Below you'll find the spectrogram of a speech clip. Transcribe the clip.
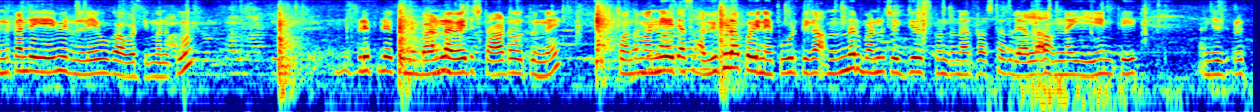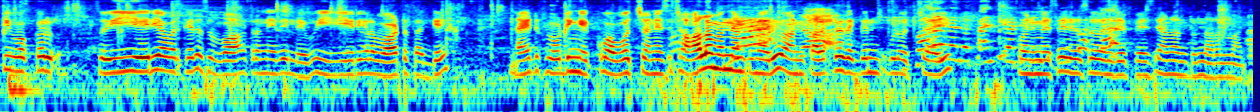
ఎందుకంటే ఏమీ లేవు కాబట్టి మనకు. ఇప్పుడిప్పుడే కొన్ని బండ్లు అవి అయితే స్టార్ట్ అవుతున్నాయి. కొంతమంది అయితే అసలు అవి కూడా పోయినాయి పూర్తిగా. అందరు బండ్లు చెక్ చేసుకుంటున్నారు. ఫస్ట్ అసలు ఎలా ఉన్నాయి ఏంటి అని చెప్పి ప్రతి ఒక్కరు. సో ఈ ఏరియా వరకు అయితే అసలు వాటర్ అనేది లేవు. ఈ ఏరియాలో వాటర్ తగ్గాయి. నైట్ ఫ్లోటింగ్ ఎక్కువ అవ్వచ్చు అనేసి చాలా మంది అంటున్నారు. అండ్ కలెక్టర్ దగ్గర నుంచి కూడా వచ్చాయి. కొన్ని మెసేజెస్ అని చెప్పేసి అని అంటున్నారు అనమాట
